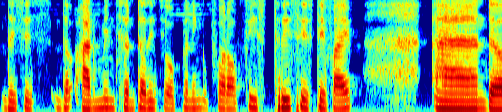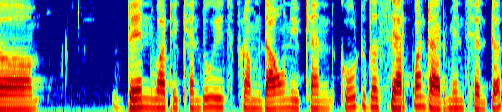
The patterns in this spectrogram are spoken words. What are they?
this is the admin center is opening for office 365 and uh, then what you can do is from down you can go to the SharePoint admin center.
